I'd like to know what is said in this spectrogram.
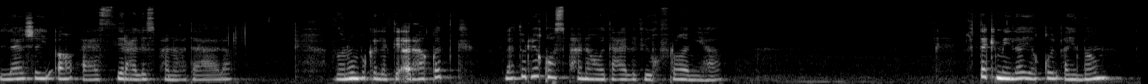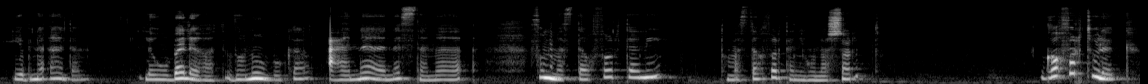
لا شيء عسير عليه سبحانه وتعالى. ذنوبك التي أرهقتك لا ترهقه سبحانه وتعالى في غفرانها. في التكملة يقول أيضا يا ابن آدم لو بلغت ذنوبك عنان السماء ثم استغفرتني ثم استغفرتني هنا الشرط غفرت لك.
